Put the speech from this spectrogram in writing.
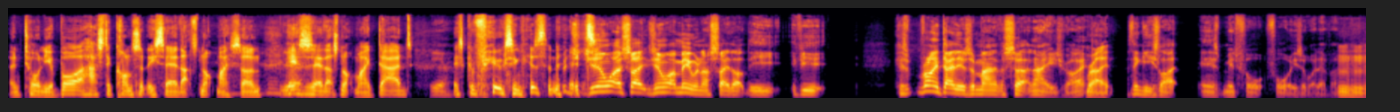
and Tony Abo has to constantly say that's not my son. He has to say that's not my dad. Yeah. It's confusing, isn't But it? do you know what I say? Do you know what I mean when I say like the if you because Ronny Deila is a man of a certain age, right? Right. I think he's like in his mid forties or whatever. hmm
